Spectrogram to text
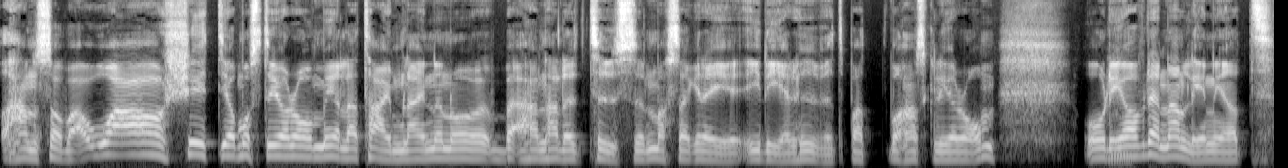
och han sa bara wow shit jag måste göra om hela timelinen och han hade tusen massa grejer, idéer i huvudet på att, vad han skulle göra om. Och det är av den anledningen att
